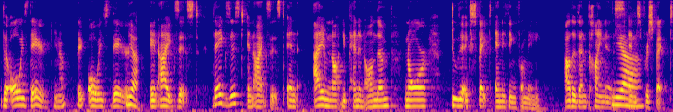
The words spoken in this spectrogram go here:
they're always there, you know? They're always there. Yeah. And I exist. They exist and I exist. And I am not dependent on them, nor do they expect anything from me other than kindness Yeah. and respect.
